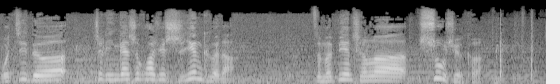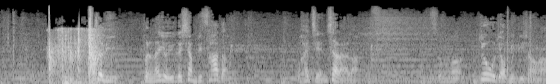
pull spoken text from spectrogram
我记得这里应该是化学实验课的，怎么变成了数学课？这里本来有一个橡皮擦的，我还捡起来了，怎么又掉回地上了？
